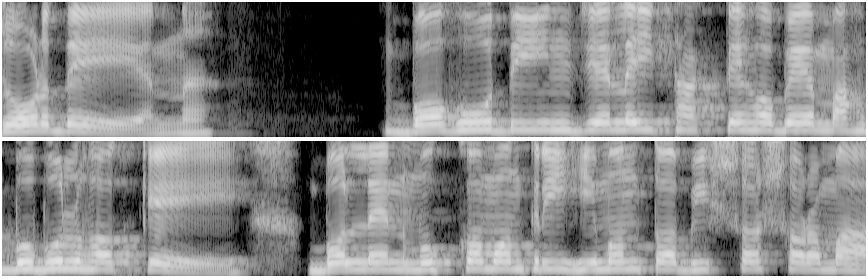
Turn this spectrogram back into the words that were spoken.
জোর দেন। বহুদিন জেলেই থাকতে হবে মাহবুবুল হককে, বললেন মুখ্যমন্ত্রী হিমন্ত বিশ্ব শর্মা।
